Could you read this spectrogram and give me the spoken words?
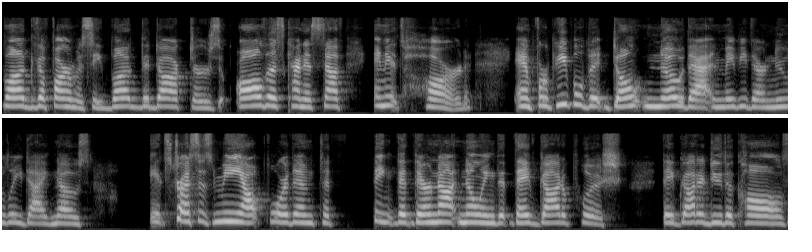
bug the pharmacy, bug the doctors, all this kind of stuff. And it's hard. And for people that don't know that, and maybe they're newly diagnosed, it stresses me out for them to think that they're not knowing that they've got to push, they've got to do the calls,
